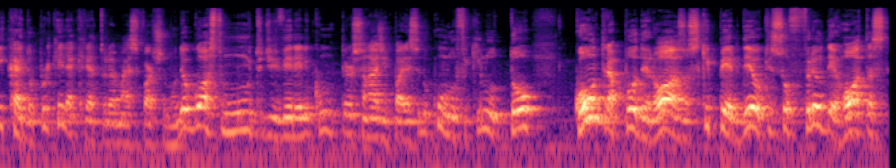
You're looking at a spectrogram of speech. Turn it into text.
E Kaido, por que ele é a criatura mais forte do mundo? Eu gosto muito de ver ele como um personagem parecido com Luffy, que lutou contra poderosos, que perdeu, que sofreu derrotas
